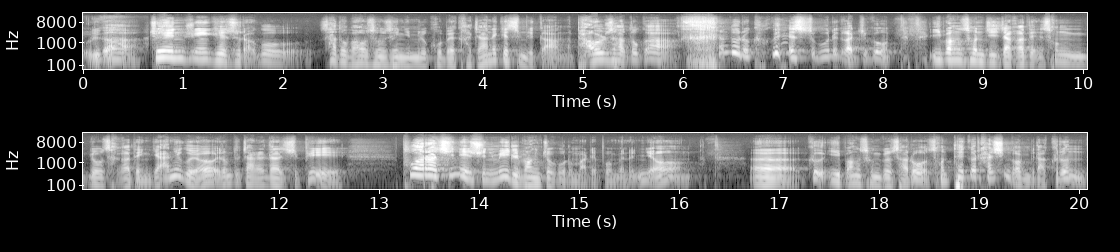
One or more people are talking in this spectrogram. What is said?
우리가 죄인 중에 괴수라고 사도 바울 선생님을 고백하지 않았겠습니까? 바울 사도가 노력하고 애쓰고 그래가지고 이방 선지자가 된 성교사가 된 게 아니고요. 여러분들 잘 알다시피 부활하신 예수님이 일방적으로 말해 보면은요. 어, 그 이방 선교사로 선택을 하신 겁니다. 그런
